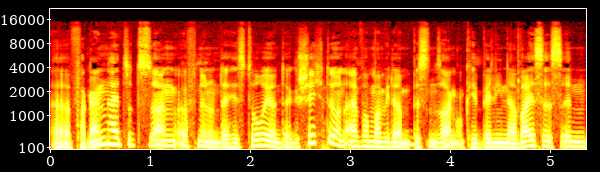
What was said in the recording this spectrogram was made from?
äh, Vergangenheit sozusagen öffnen und der Historie und der Geschichte und einfach mal wieder ein bisschen sagen, okay, Berliner Weiße ist in,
